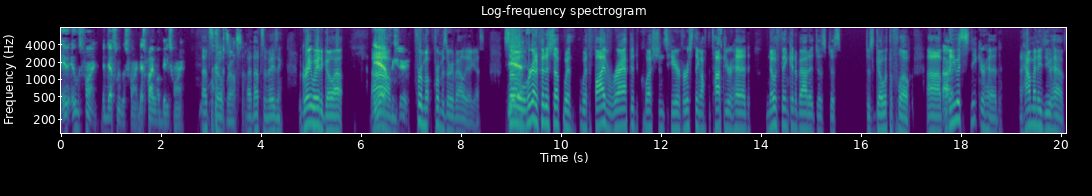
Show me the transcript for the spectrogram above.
it, it was fun. It definitely was fun. That's probably my biggest one. That's dope, That's bro. awesome. Uh, that's amazing. Great way to go out. Yeah, Um, for sure. from from Missouri Valley, I guess. So Yeah. we're gonna finish up with with five rapid questions here. First thing off the top of your head, no thinking about it. Just just just go with the flow. Um, are you a sneakerhead? And how many do you have?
